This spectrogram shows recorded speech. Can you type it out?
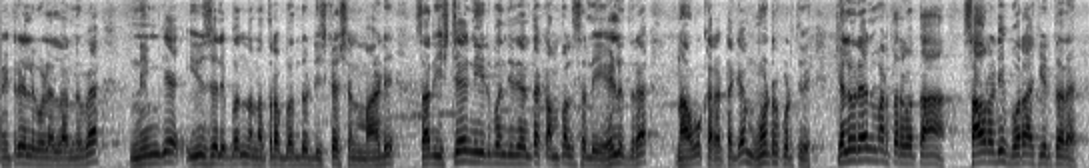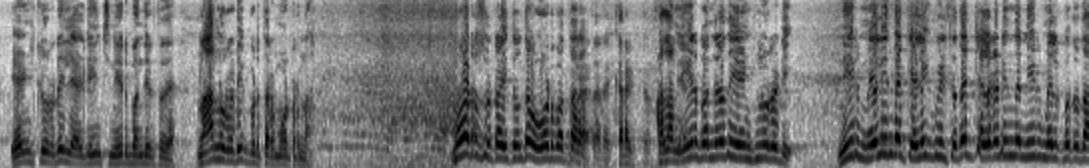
ಮೆಟೀರಿಯಲ್ಗಳೆಲ್ಲನೂ ನಿಮಗೆ ಯೂಸಲಿ ಬಂದು ನನ್ನ ಹತ್ರ ಬಂದು ಡಿಸ್ಕಷನ್ ಮಾಡಿ ಸರ್ ಇಷ್ಟೇ ನೀರು ಬಂದಿದೆ ಅಂತ ಕಂಪಲ್ಸರಿ ಹೇಳಿದ್ರೆ ನಾವು ಕರೆಕ್ಟಾಗಿ ಮೋಟ್ರ್ ಕೊಡ್ತೀವಿ. ಕೆಲವ್ರು ಏನು ಮಾಡ್ತಾರೆ ಗೊತ್ತಾ? ಸಾವಿರ ಅಡಿ ಬೋರ್ ಹಾಕಿರ್ತಾರೆ. ಎಂಟುನೂರು ಅಡಿಲಿ ಎರಡು ಇಂಚ್ ನೀರು ಬಂದಿರ್ತದೆ. ನಾನ್ನೂರು ಅಡಿಗೆ ಬಿಡ್ತಾರೆ ಮೋಟ್ರನ್ನ ಮೋಟ್ರ್ ಸುಟ್ಟಾಯಿತು ಅಂತ ಓಡ್ ಬರ್ತಾರೆ. ಕರೆಕ್ಟ್ ಅಲ್ಲ ನೀರು ಬಂದಿರೋದು ಎಂಟುನೂರು ಅಡಿ. ನೀರು ಮೇಲಿಂದ ಕೆಳಗೆ ಬೀಳ್ತದೆ ಕೆಳಗಡೆಯಿಂದ ನೀರು ಮೇಲೆ ಬರ್ತದ?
